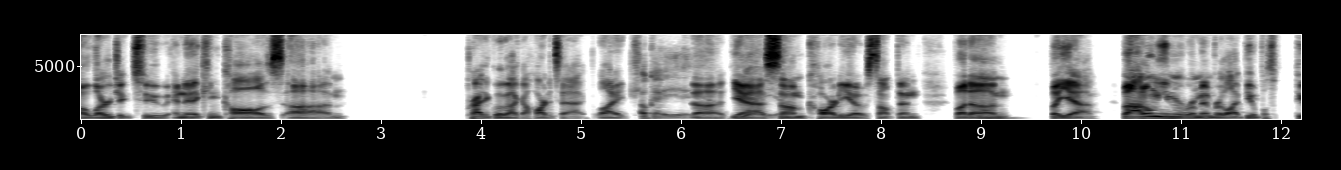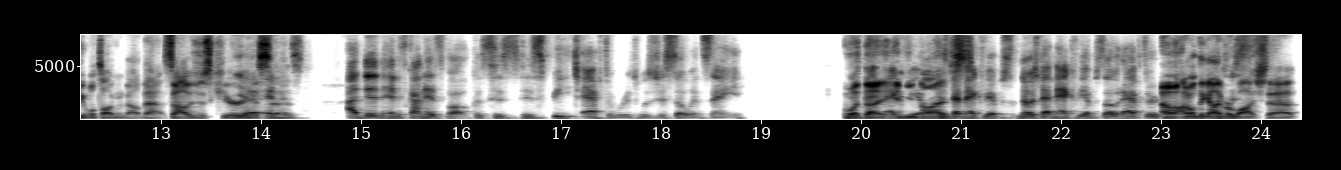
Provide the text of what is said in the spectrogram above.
allergic to and it can cause um practically like a heart attack like Okay, yeah. uh yeah, some cardio something but um Mhm. but yeah but I don't even remember like people people talking about that. So I was just curious and as I didn't, and it's kind of his fault because his his speech afterwards was just so insane. what the His Pat McAfee, episode, no, his Pat McAfee episode after. Oh, I don't think I ever was- watched that.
